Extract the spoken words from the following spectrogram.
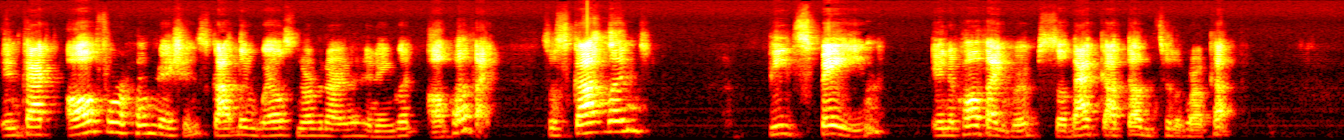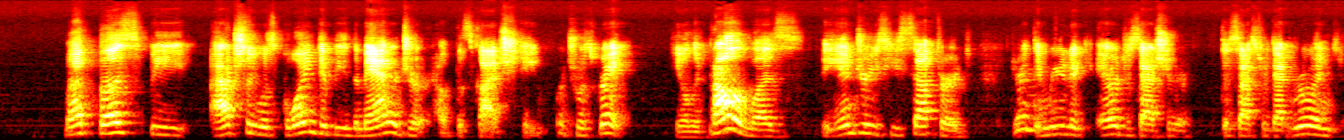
In fact, all four home nations, Scotland, Wales, Northern Ireland, and England, all qualified. So Scotland beat Spain in a qualifying group, so that got them to the World Cup. Matt Busby actually was going to be the manager of the Scottish team, which was great. The only problem was the injuries he suffered during the Munich air disaster, disaster that ruined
